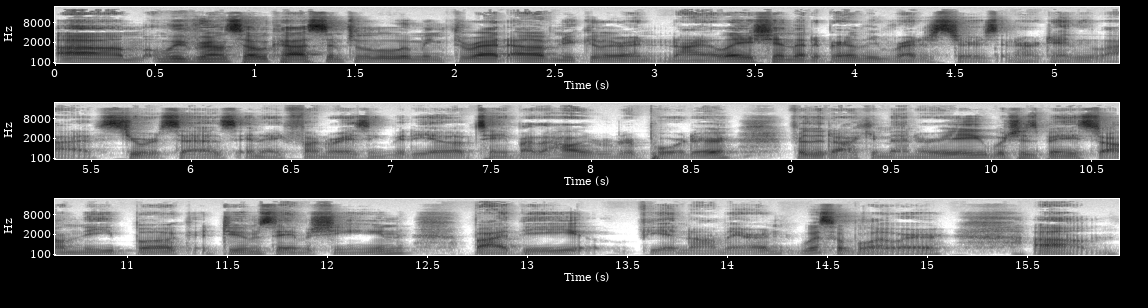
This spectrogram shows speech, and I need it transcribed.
Um, we've grown so accustomed to the looming threat of nuclear annihilation that it barely registers in our daily lives, Stewart says in a fundraising video obtained by the Hollywood Reporter for the documentary, which is based on the book Doomsday Machine by the Vietnam era whistleblower. Um,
